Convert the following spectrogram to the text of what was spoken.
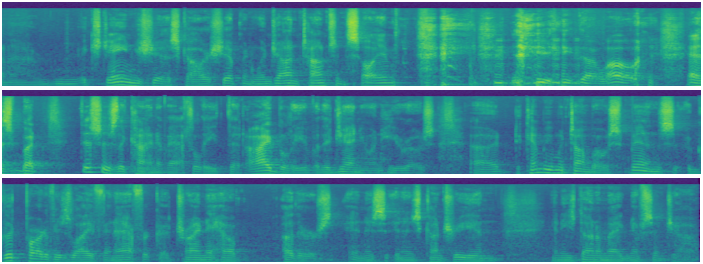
on an exchange uh, scholarship, and when John Thompson saw him, thought, "Whoa!" As but this is the kind of athlete that I believe are the genuine heroes. Uh, Dikembe Mutombo spends a good part of his life in Africa trying to help others in his, in his country, and, and he's done a magnificent job.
